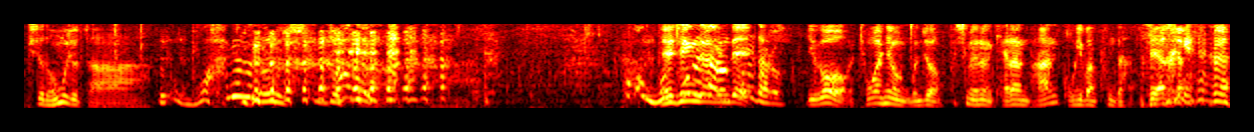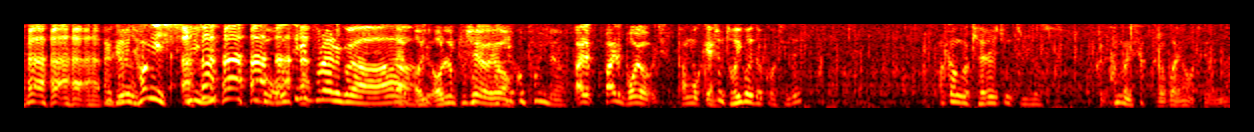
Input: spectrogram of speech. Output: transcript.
진짜 너무 좋다. 뭐 하면은 너는 씨, 저한테 꼭뭐 내 털을 다뤄, 생각인데. 이거 종환이 형 먼저 푸시면은 계란 반, 고기 반 푼다. 약간. 야, 그럼 형이 씨, 이거 어떻게 풀하는 거야? 아, 얼- 얼른 푸셔요, 형. 거 푸면 돼요. 빨리, 빨리 보여. 밥 먹게. 좀 더 익어야 될 것 같은데? 아까 뭔가 계란이 좀 들렸어. 한번 싹 들어봐요, 형. 어떻게 됐나.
